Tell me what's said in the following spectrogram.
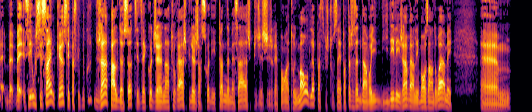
Euh, ben, ben, c'est aussi simple que c'est parce que beaucoup de gens parlent de ça. Tu sais, écoute, j'ai un entourage, puis là, je reçois des tonnes de messages, puis je, réponds à tout le monde, là, parce que je trouve ça important. J'essaie d'envoyer, de guider les gens vers les bons endroits, mais, euh, tu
